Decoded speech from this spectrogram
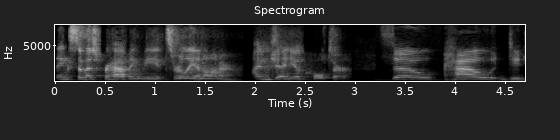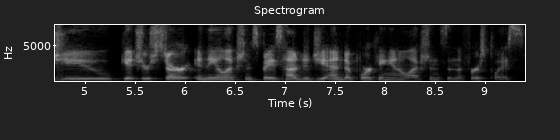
Thanks so much for having me. It's really an honor. I'm Jenya Coulter. So, how did you get your start in the election space? How did you end up working in elections in the first place?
